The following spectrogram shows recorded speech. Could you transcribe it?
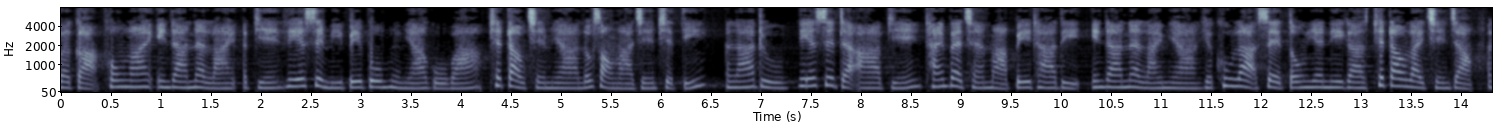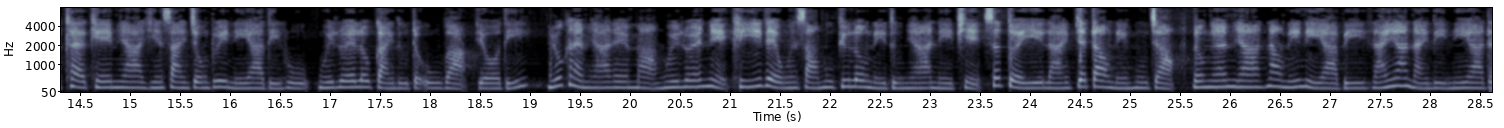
ဘက်ကဖုန်းလိုင်းအင်တာနက်လိုင်းအပြင်လျှက်စစ်မီပေးပို့မှုများကိုပါဖျက်တောက်ခြင်းများလှုပ်ဆောင်လာခြင်းဖြစ်သည်။အလားတူလျှက်စစ်တပ်အားဖြင့်ထိုင်းဘက်ချမ်းမှပေးထားသည့်အင်တာနက်လိုင်းများယခုလ23ရက်နေ့ကဖြစ်တောက်လိုက်ခြင်းကြောင့်အခက်အခဲများရင်ဆိုင်ကြုံတွေ့နေရသည်ဟုငွေလွှဲလောက်ကင်သူတဦးကပြောသည်မြို့ခံများထဲမှငွေလွှဲနှင့်ခရီးသည်ဝန်ဆောင်မှုပြုလုပ်နေသူများအနေဖြင့်ဆက်သွယ်ရေးလိုင်းပြတ်တောက်နေမှုကြောင့်လုပ်ငန်းများနှောင့်နှေးနေရပြီးလိုင်းရနိုင်သည့်နေရာတ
